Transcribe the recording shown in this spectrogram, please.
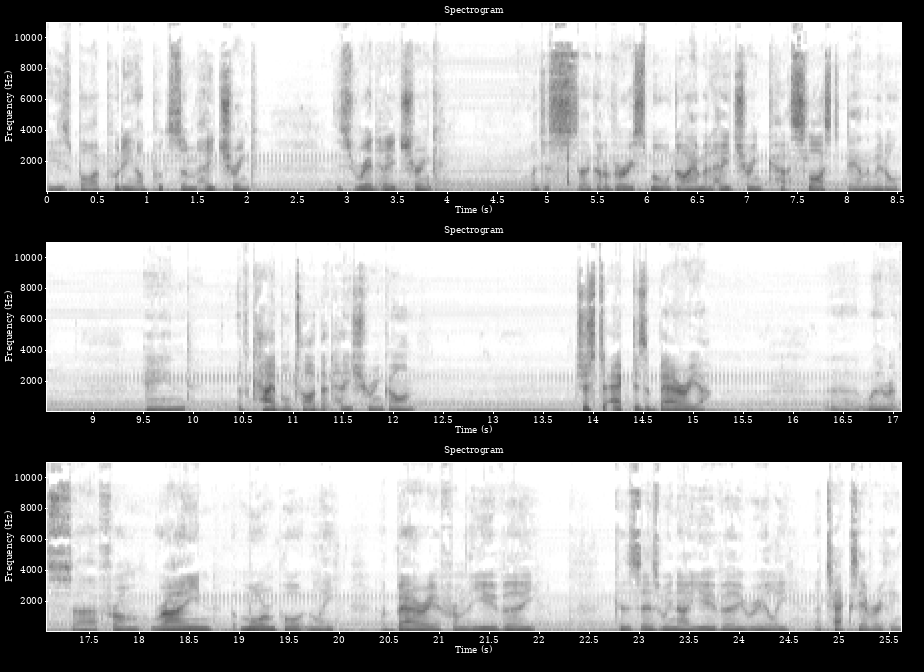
is by putting, I put some heat shrink, this red heat shrink. I just uh, got a very small diameter heat shrink, cut, sliced it down the middle and have cable tied that heat shrink on. Just to act as a barrier whether it's uh, from rain, but more importantly, a barrier from the UV, because as we know, UV really attacks everything.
